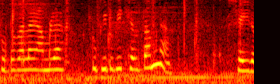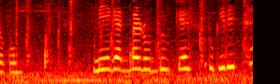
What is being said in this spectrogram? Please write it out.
ছোটবেলায় আমরা টুকি টুকি খেলতাম না? সেই রকম। মেঘ একবার রোদ্দুরকে টুকি দিচ্ছে,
